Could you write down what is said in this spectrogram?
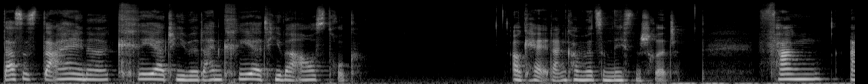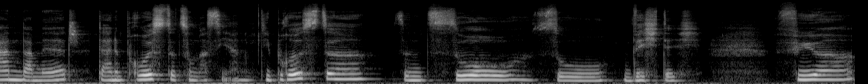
Das ist deine kreative, dein kreativer Ausdruck. Okay, dann kommen wir zum nächsten Schritt. Fang an damit, deine Brüste zu massieren. Die Brüste sind so, so wichtig für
